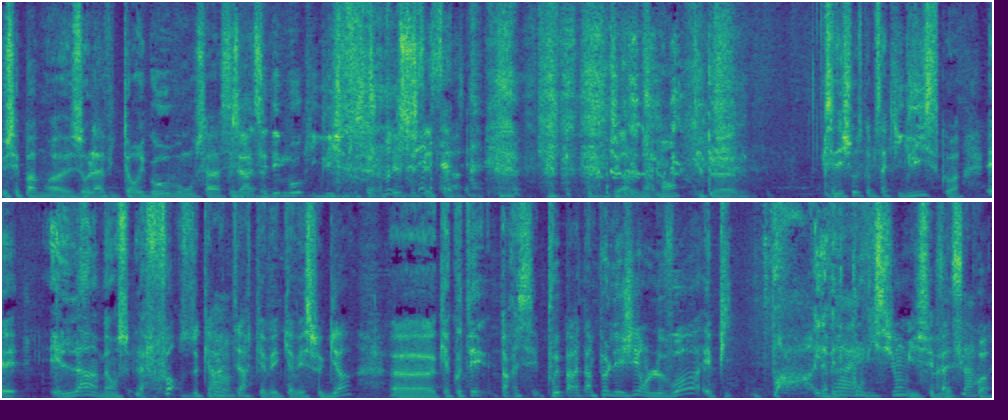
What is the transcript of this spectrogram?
je sais pas moi Zola, Victor Hugo. Bon, ça, c'est, des mots qui glissent. c'est ça. Gérard Lenormand. Le- c'est des choses comme ça qui glissent quoi. Et et là, mais on se- la force de caractère qu'avait qu'avait ce gars, euh, qui à côté paraissait, pouvait paraître un peu léger, on le voit, et puis bah, il avait Ouais. des convictions, il s'est battu ça. quoi.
